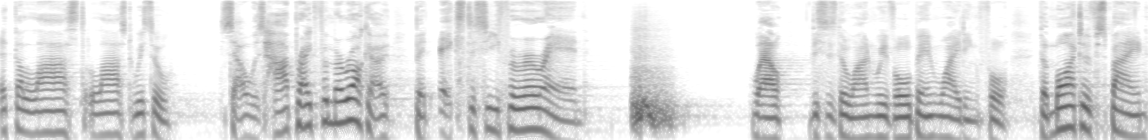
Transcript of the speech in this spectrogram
at the last, last whistle. So it was heartbreak for Morocco, but ecstasy for Iran. Well, this is the one we've all been waiting for. The might of Spain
